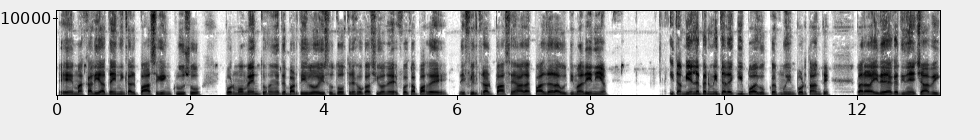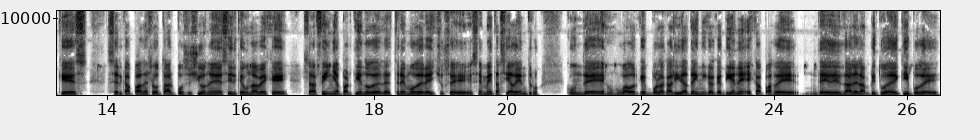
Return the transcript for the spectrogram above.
eh, más calidad técnica al pase, que incluso por momentos en este partido lo hizo dos, tres ocasiones, fue capaz de, de filtrar pases a la espalda de la última línea y también le permite al equipo algo que es muy importante para la idea que tiene Xavi, que es ser capaz de rotar posiciones, es decir, que una vez que Safiña partiendo desde el extremo derecho se, se meta hacia adentro, Cundé es un jugador que por la calidad técnica que tiene es capaz de, de darle la amplitud al equipo, de,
